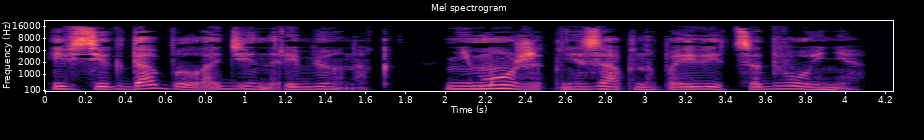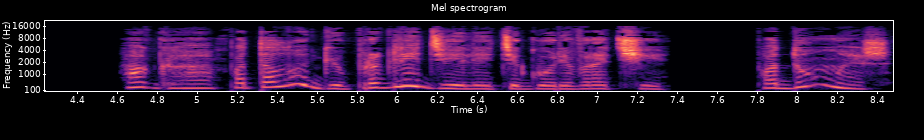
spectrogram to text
и всегда был один ребенок. Не может внезапно появиться двойня. Ага, патологию проглядели эти горе-врачи. Подумаешь,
